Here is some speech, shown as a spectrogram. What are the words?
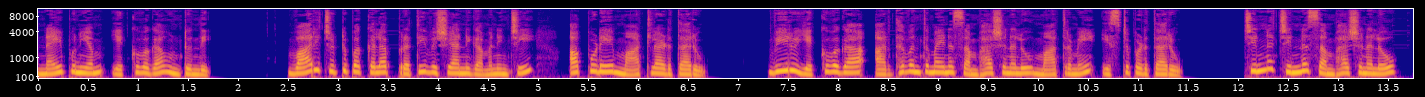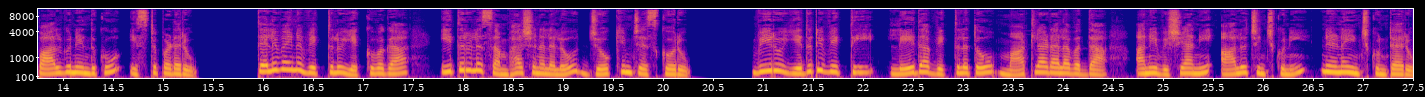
నైపుణ్యం ఎక్కువగా ఉంటుంది. వారి చుట్టుపక్కల ప్రతి విషయాన్ని గమనించి అప్పుడే మాట్లాడుతారు. వీరు ఎక్కువగా అర్థవంతమైన సంభాషణలు మాత్రమే ఇష్టపడతారు. చిన్న చిన్న సంభాషణలో పాల్గొనేందుకు ఇష్టపడరు. తెలివైన వ్యక్తులు ఎక్కువగా ఇతరుల సంభాషణలలో జోక్యం చేసుకోరు. వీరు ఎదుటి వ్యక్తి లేదా వ్యక్తులతో మాట్లాడాలా వద్దా అనే విషయాన్ని ఆలోచించుకుని నిర్ణయించుకుంటారు.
